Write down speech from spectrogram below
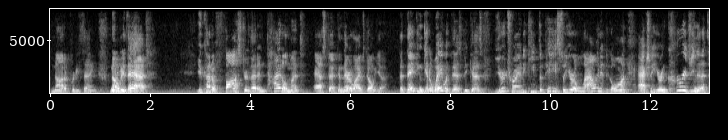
Not a pretty thing. Not only that, you kind of foster that entitlement aspect in their lives, don't you? That they can get away with this because you're trying to keep the peace, so you're allowing it to go on. Actually, you're encouraging it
